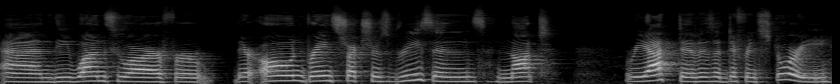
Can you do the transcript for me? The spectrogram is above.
And the ones who are, for their own brain structures reasons, not reactive is a different story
